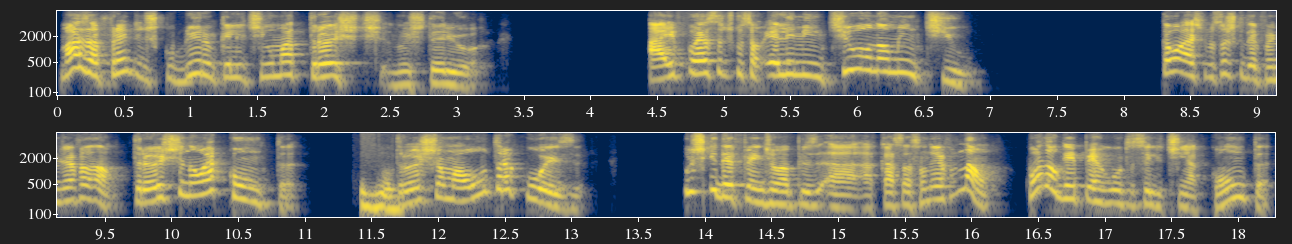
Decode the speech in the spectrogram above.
Mais à frente descobriram que ele tinha uma trust no exterior. Aí foi essa discussão. Ele mentiu ou não mentiu? Então as pessoas que defendem vai falar, não, trust não é conta. Uhum. Trust é uma outra coisa. Os que defendem a, a, a cassação devem falar, não, quando alguém pergunta se ele tinha conta,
